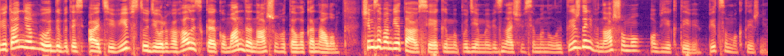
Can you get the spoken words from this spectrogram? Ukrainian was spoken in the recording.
Вітання. Ви дивитесь АТВ в студії Ольга Галицька і команда нашого телеканалу. Чим запам'ятався, якими подіями відзначився минулий тиждень в нашому об'єктиві? Підсумок тижня.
